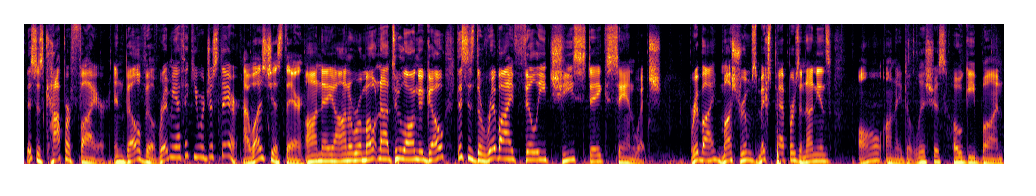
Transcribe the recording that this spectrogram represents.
This is Copper Fire in Belleville. Remy, I think you were just there. I was just there. on a on a remote not too long ago. This is the ribeye Philly cheesesteak sandwich. Ribeye, mushrooms, mixed peppers, and onions, all on a delicious hoagie bun.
